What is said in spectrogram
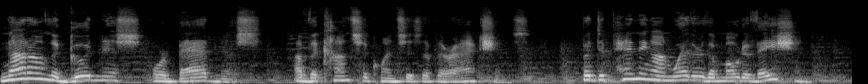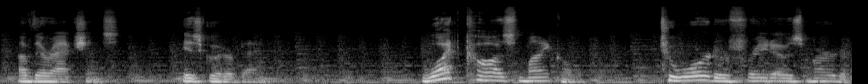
not on the goodness or badness of the consequences of their actions but depending on whether the motivation of their actions is good or bad. What caused Michael to order Fredo's murder?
